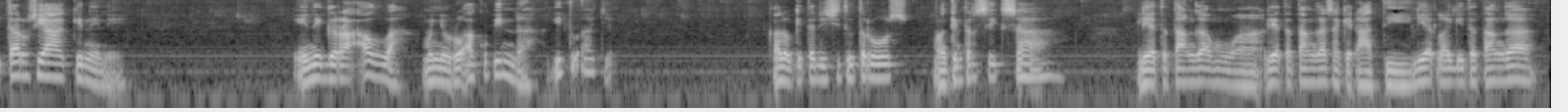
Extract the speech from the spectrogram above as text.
Kita harus yakin ini. Ini gerak Allah menyuruh aku pindah. Gitu aja. Kalau kita di situ terus makin tersiksa. Lihat tetangga muak lihat tetangga sakit hati. Lihat lagi tetangga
